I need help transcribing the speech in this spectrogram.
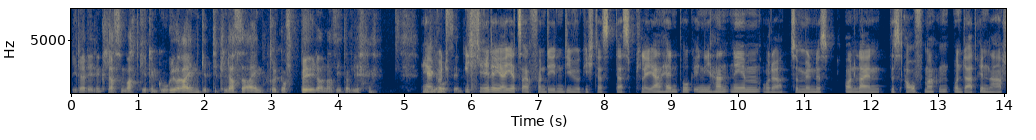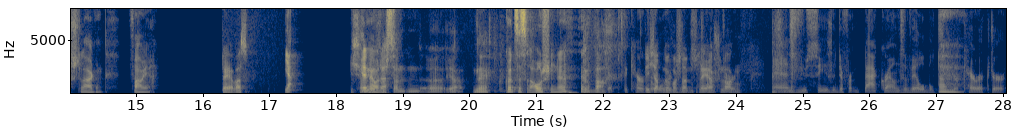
Jeder, der den Klasse macht, geht in Google rein, gibt die Klasse ein, drückt auf Bilder und dann sieht er, wie, wie Ja, die gut, aussehen. ich rede ja jetzt auch von denen, die wirklich das, das Player-Handbook in die Hand nehmen oder zumindest online das aufmachen und da drin nachschlagen. Fabian. Player was? Ja, Ich habe genau verstanden, äh, ja, ne, kurzes Rauschen, ne? wach. Ich habe nur verstanden, Player schlagen. and you see the different backgrounds available to your character.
